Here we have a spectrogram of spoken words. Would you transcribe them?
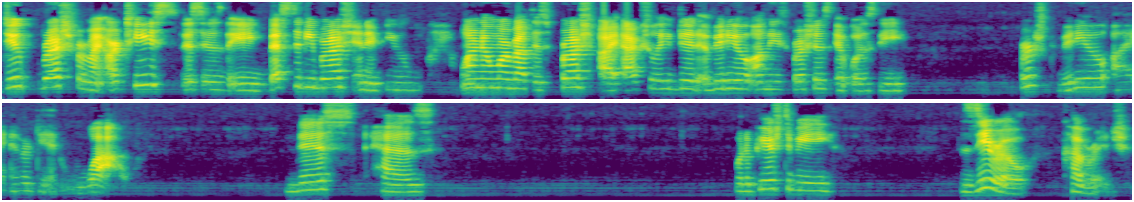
dupe brush for my Artis. This is the Bestity brush, and if you want to know more about this brush, I actually did a video on these brushes. It was the first video I ever did. Wow. This has what appears to be zero coverage.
